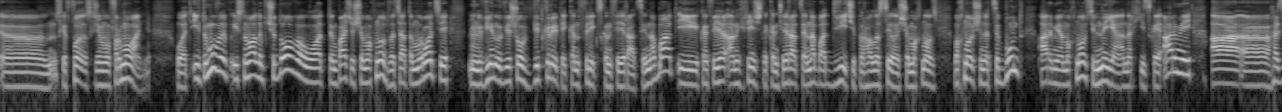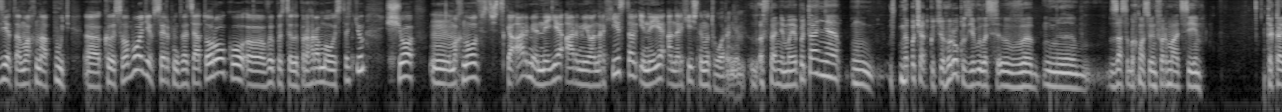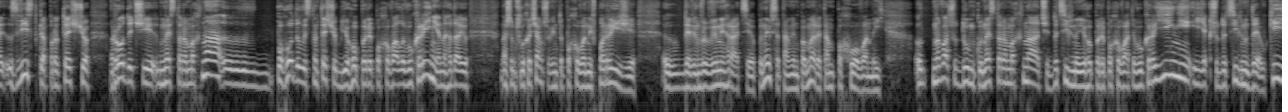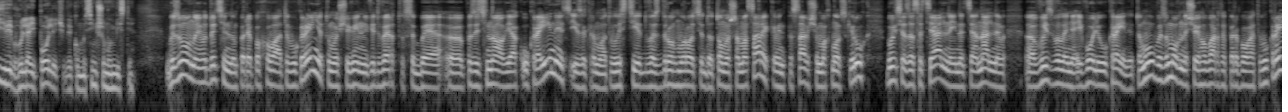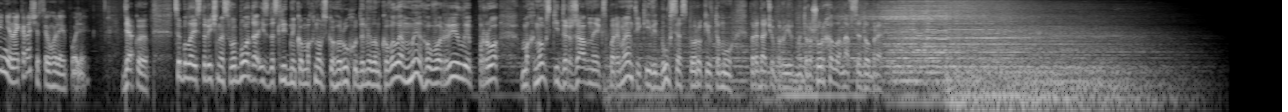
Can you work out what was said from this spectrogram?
скажімо, формування. От і тому вони існували б чудово. От тим паче, що Махно у 20-му році він увійшов в відкритий конфлікт з конфедерацією Набат, і конфедер... анархічна конфедерація Набат двічі проголосила, що Махнов... Махновщина це бунт, армія махновців не є анархістською армією. А е, газета Махна Путь е, к свободі в серпні 20-го року е, випустили програмову статтю, що Махновська армія не є армією анархістів і не є анархічним утворенням. Останнє моє питання. На початку цього року з'явилася в засобах масової інформації. Така звістка про те, що родичі Нестора Махна е, погодились на те, щоб його перепоховали в Україні. Я нагадаю нашим слухачам, що він то похований в Парижі, е, де він в еміграції опинився, там він помер і там похований. От, на вашу думку, Нестора Махна, чи доцільно його перепоховати в Україні? І якщо доцільно, де? В Києві, в Гуляйполі чи в якомусь іншому місті? Безумовно, його доцільно перепоховати в Україні, тому що він відверто себе е, позиціонував як українець, і, зокрема, от в листі 22-му році році до Томаша Масарика. Він писав, що Махновський рух бився за соціальне і національне е, визволення і волю України. Тому безумовно, що його варто перебувати в Україні. Найкраще це в Гуляйполі. Дякую. Це була історична свобода. Із дослідником Махновського руху Данилом Ковалем ми говорили про Махновський державний експеримент, який відбувся 100 років тому. Передачу провів Дмитро Шурхало. На все добре.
